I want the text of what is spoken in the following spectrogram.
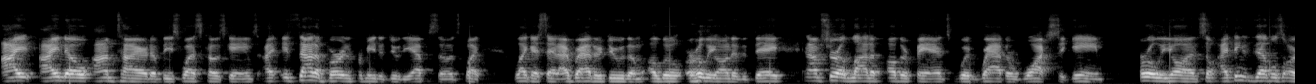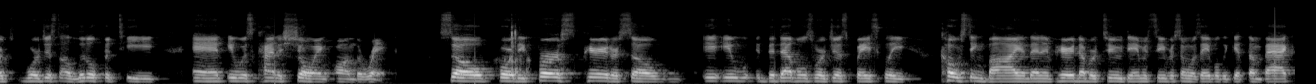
I I know I'm tired of these West Coast games. I, it's not a burden for me to do the episodes, but like I said, I'd rather do them a little early on in the day, and I'm sure a lot of other fans would rather watch the game early on. So I think the Devils are were just a little fatigued, and it was kind of showing on the rink. So for the first period or so, it, it, the Devils were just basically coasting by. And then in period number two, Damon Severson was able to get them back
